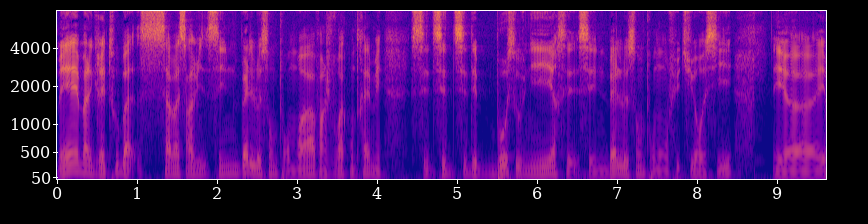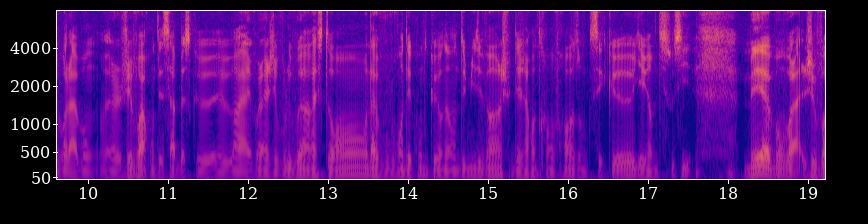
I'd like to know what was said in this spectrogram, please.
Mais malgré tout bah, ça m'a servi c'est une belle leçon pour moi. Enfin je vous raconterai mais c'est des beaux souvenirs c'est une belle leçon pour mon futur aussi euh, et, voilà, bon, euh, je vais vous raconter ça parce que euh, voilà, j'ai voulu ouvrir un restaurant. Là, vous vous rendez compte qu'on est en 2020, je suis déjà rentré en France, donc c'est que il y a eu un petit souci. Mais bon, voilà, je vais, vous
